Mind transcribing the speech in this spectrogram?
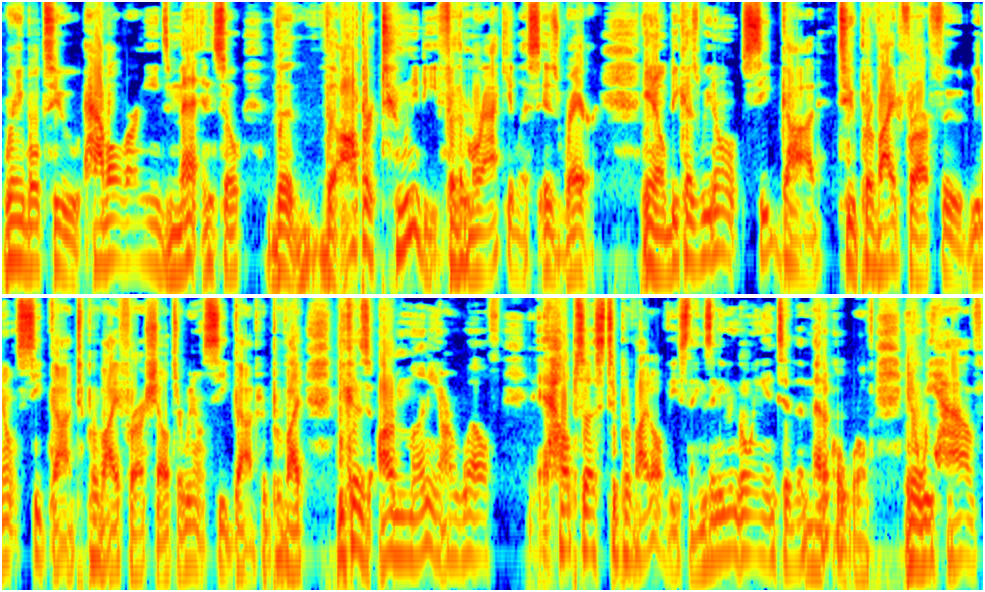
We're able to have all of our needs met, and so the the opportunity for the miraculous is rare, you know, because we don't seek God to provide for our food. We don't seek God to provide for our shelter. We don't seek God to provide because our money, our wealth helps us to provide all these things. And even going into the medical world, you know, we have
